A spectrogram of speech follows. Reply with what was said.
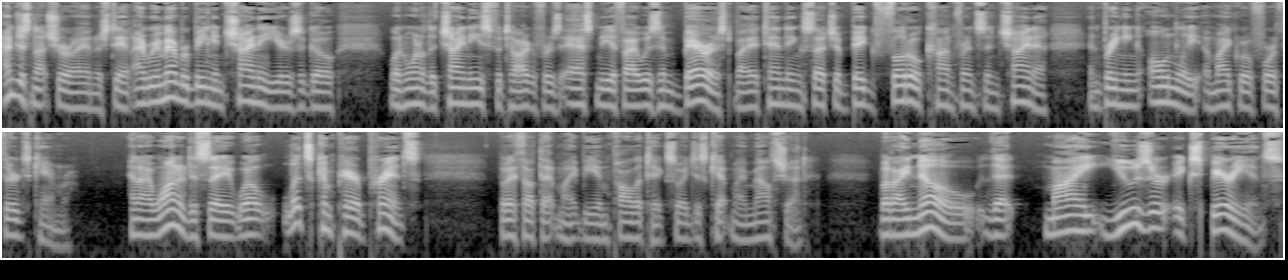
I'm just not sure I understand. I remember being in China years ago when one of the Chinese photographers asked me if I was embarrassed by attending such a big photo conference in China and bringing only a Micro Four Thirds camera. And I wanted to say, well, let's compare prints, but I thought that might be impolitic, so I just kept my mouth shut. But I know that my user experience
